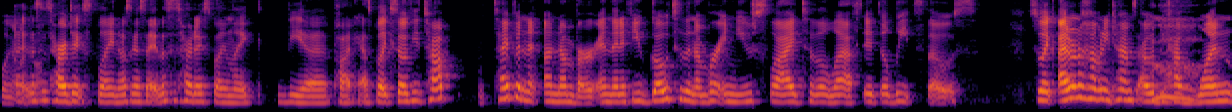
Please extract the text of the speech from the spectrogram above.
uh, this is hard to explain. I was gonna say this is hard to explain like via podcast, but like so if you top type in a number and then if you go to the number and you slide to the left, it deletes those. So like I don't know how many times I would have one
